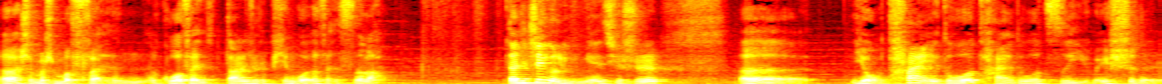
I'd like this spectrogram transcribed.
呃，什么什么粉，果粉当然就是苹果的粉丝了。但是这个里面其实，呃，有太多太多自以为是的人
